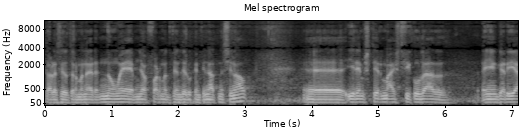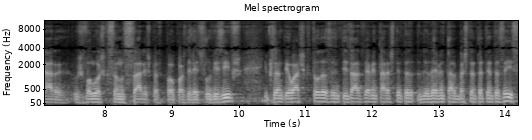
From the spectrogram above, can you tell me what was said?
dar a dizer de outra maneira, não é a melhor forma de vender o campeonato nacional. Uh, iremos ter mais dificuldade em angariar os valores que são necessários para, para, os direitos televisivos e, portanto, eu acho que todas as entidades devem estar, devem estar bastante atentas a isso.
